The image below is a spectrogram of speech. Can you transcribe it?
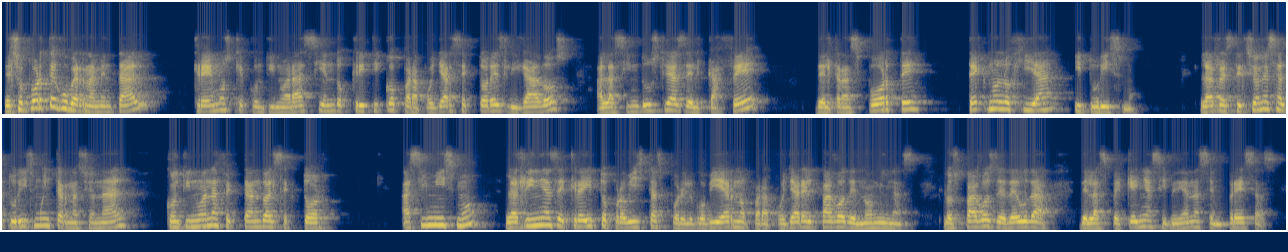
El soporte gubernamental creemos que continuará siendo crítico para apoyar sectores ligados a las industrias del café, del transporte, tecnología y turismo. Las restricciones al turismo internacional continúan afectando al sector. Asimismo, las líneas de crédito provistas por el gobierno para apoyar el pago de nóminas, los pagos de deuda de las pequeñas y medianas empresas,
